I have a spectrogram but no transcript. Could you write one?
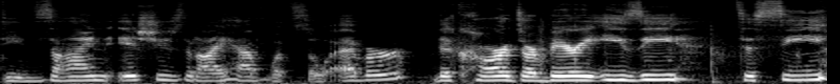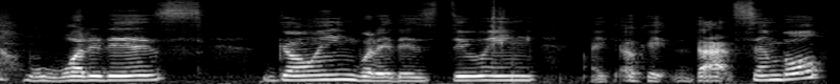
design issues that I have whatsoever. The cards are very easy to see what it is going, what it is doing. Like, okay, that symbol,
